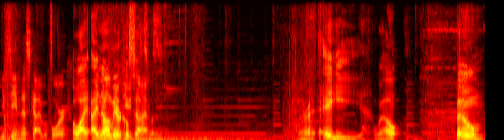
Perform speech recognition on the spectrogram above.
You've seen this guy before. Oh, I, I know Probably Miracle. Salesman. All right. Hey. Well. Boom.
